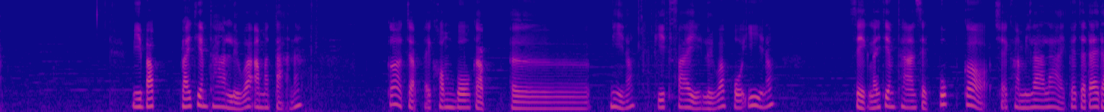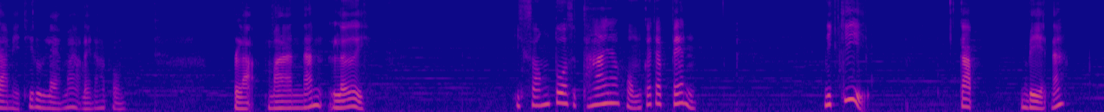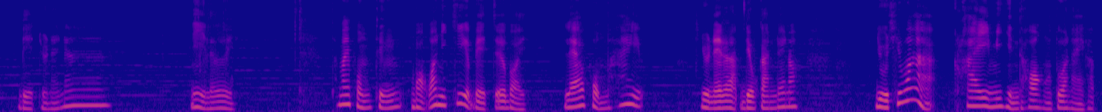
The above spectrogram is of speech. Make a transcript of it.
มีบัฟไร้เทียมทานหรือว่าอมตะนะ ก็จะไปคอมโบกับ เออนี่เนาะพีทไฟหรือว่าโคอี้เนาะ เสกไร้เทียมทานเสร็จปุ๊บก็ใช้คามิล่าไล่ก็จะได้ดาเมจที่รุนแรงมากเลยนะครับผม ประมาณนั้นเลย อีก 2 ตัวสุดท้ายนะผมก็จะเป็น นิกกี้ กับเบดนะ เบดอยู่ไหนนะนี่เลยทำไมผมถึงบอกว่านิกกี้กับเบดเจอบ่อย แล้วผมให้อยู่ในระดับเดียวกันด้วยเนาะอยู่ที่ว่า ใครมีหินทองของตัวไหนครับ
